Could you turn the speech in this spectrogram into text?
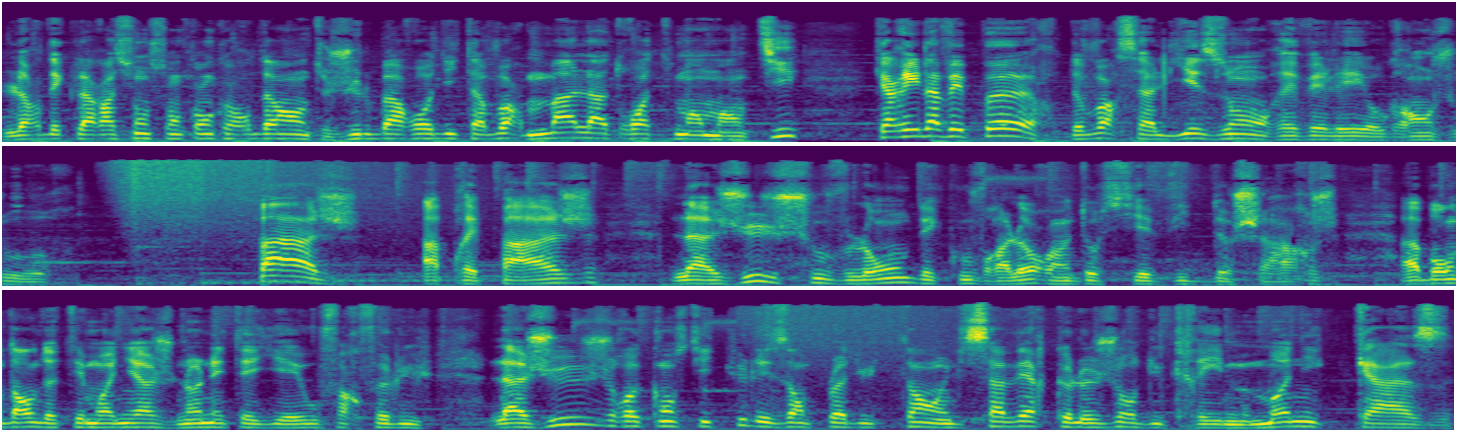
leurs déclarations sont concordantes. Jules Barraud dit avoir maladroitement menti, car il avait peur de voir sa liaison révélée au grand jour. Page après page, la juge Chouvelon découvre alors un dossier vide de charges, abondant de témoignages non étayés ou farfelus. La juge reconstitue les emplois du temps. Il s'avère que le jour du crime, Monique Caz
